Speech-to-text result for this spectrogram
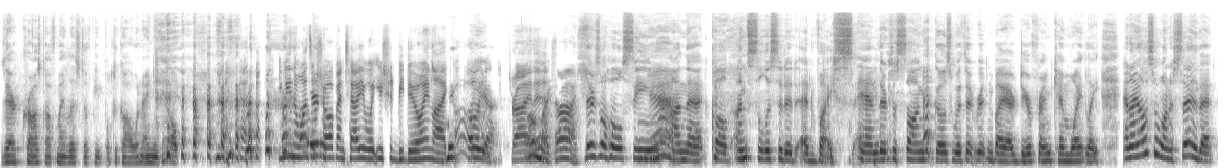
they're crossed off my list of people to call when I need help. you mean the ones that show up and tell you what you should be doing? Like, oh, oh yeah, try oh this. my gosh. There's a whole scene yeah. on that called Unsolicited Advice. And there's a song that goes with it written by our dear friend Kim Whiteley. And I also want to say that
